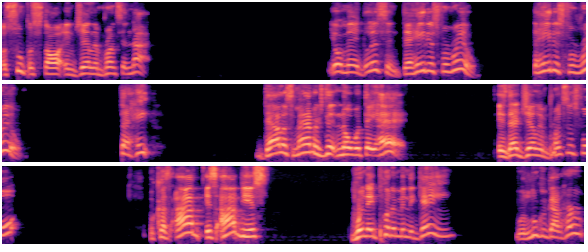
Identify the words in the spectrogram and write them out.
a superstar and Jalen Brunson not? Yo, man, listen, the hate is for real. The hate is for real. The hate. Dallas Mavericks didn't know what they had. Is that Jalen Brunson's fault? Because I, it's obvious when they put him in the game, when Luka got hurt,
